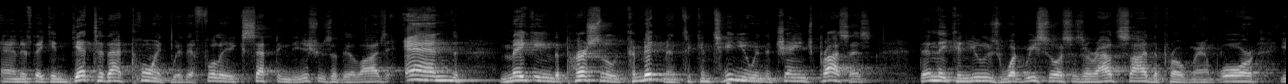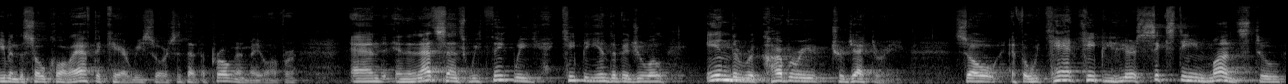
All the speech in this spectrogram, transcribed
and if they can get to that point where they're fully accepting the issues of their lives and making the personal commitment to continue in the change process, then they can use what resources are outside the program or even the so called aftercare resources that the program may offer. And, and in that sense, we think we keep the individual in the recovery trajectory. So if we can't keep you here 16 months to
